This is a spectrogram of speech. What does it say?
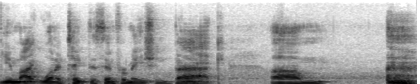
you might want to take this information back. Um,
